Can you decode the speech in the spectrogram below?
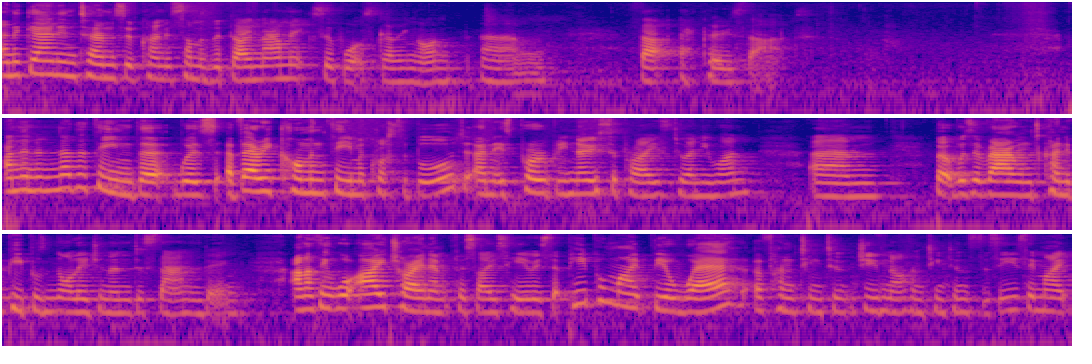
and again, in terms of kind of some of the dynamics of what's going on, um, that echoes that. And then another theme that was a very common theme across the board, and is probably no surprise to anyone, um, but was around kind of people's knowledge and understanding. And I think what I try and emphasize here is that people might be aware of Huntington, juvenile Huntington's disease. They might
